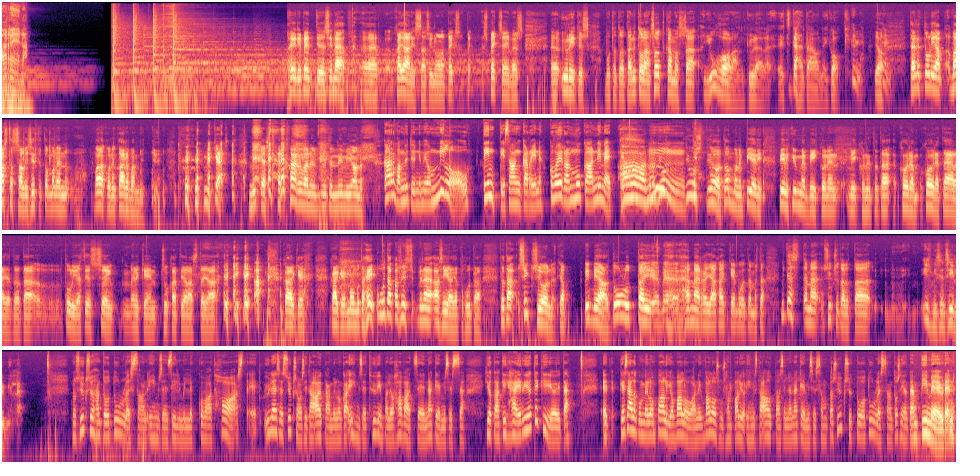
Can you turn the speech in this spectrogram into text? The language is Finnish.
Areena. Heidi Penttinen, sinä äh, Kajaanissa, sinulla on Specsavers-yritys, mutta tuota, nyt ollaan Sotkamossa Juholan kylällä. Et sitähän tämä on, ei kookki? Kyllä. Joo. Kyllä. Tänne tuli ja vastassa oli sitten tuommoinen valkoinen karvanmytty. mikä, mikä tämä karvanmytyn nimi on? Karvamytyn nimi on Milou, tinttisankarin koiran mukaan nimetty. Aa, no ju, Mm. just joo, tommonen pieni, pieni kymmenviikkoinen viikkoinen, tota, koira, koira, täällä ja tota, tuli ja söi melkein sukat jalasta ja, ja kaiken, kaiken muun. Mutta hei, puhutaanpa nyt minä asiaa ja puhutaan. Tota, syksy on ja pimeä on tullut tai äh, hämärä ja kaikkea muuta tämmöistä. Mitäs tämä syksy tarkoittaa ihmisen silmille? No syksyhän tuo tullessaan ihmisen silmille kovat haasteet. Yleensä syksy on sitä aikaa, milloin ihmiset hyvin paljon havaitsee näkemisessä jotakin häiriötekijöitä. Et kesällä kun meillä on paljon valoa, niin valoisuushan paljon ihmistä auttaa siinä näkemisessä, mutta syksy tuo tullessaan tosiaan tämän pimeyden.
